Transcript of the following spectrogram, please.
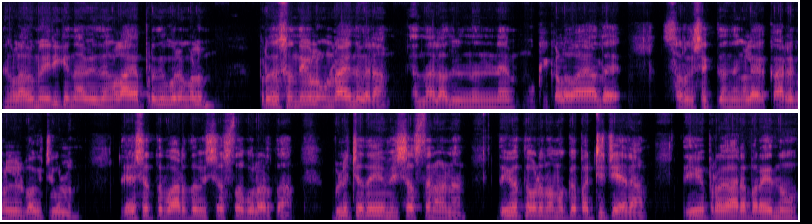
നിങ്ങൾ അഭിമുഖീകരിക്കുന്ന വിധങ്ങളായ പ്രതികൂലങ്ങളും പ്രതിസന്ധികളും ഉണ്ടായെന്ന് വരാം. എന്നാൽ അതിൽ നിന്ന് മുക്കിക്കളവാതെ സർവശക്തൻ നിങ്ങളെ കാര്യങ്ങളിൽ വഹിച്ചുകൊള്ളും. ദേശത്ത് പാർത്ത് വിശ്വസ്ത പുലർത്താം. വിളിച്ച ദൈവം വിശ്വസ്തനാണ്. ദൈവത്തോട് നമുക്ക് പറ്റിച്ചേരാം. ദൈവപ്രകാരം പറയുന്നു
